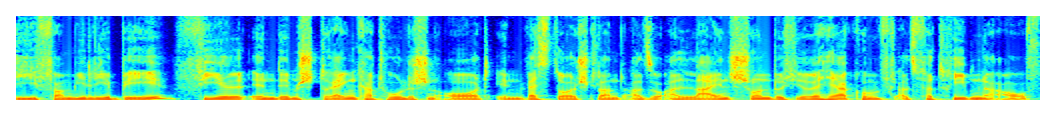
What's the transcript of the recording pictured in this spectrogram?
Die Familie B fiel in dem streng katholischen Ort in Westdeutschland also allein schon durch ihre Herkunft als Vertriebene auf.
